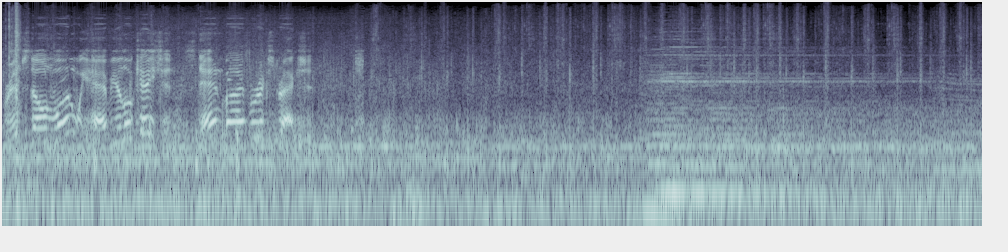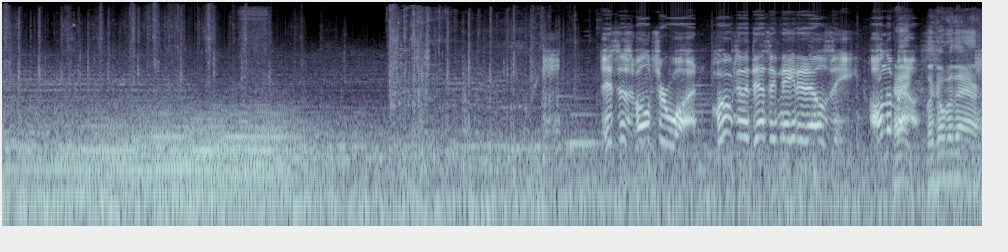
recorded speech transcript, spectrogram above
Brimstone 1, we have your location. Stand by for extraction. This is Vulture 1. Move to the designated LZ. On the Hey, bounce. look over there.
